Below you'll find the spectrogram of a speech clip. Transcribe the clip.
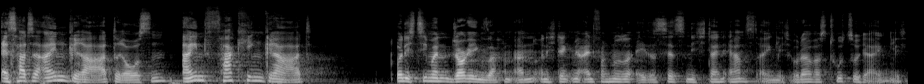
es hatte ein Grad draußen, ein fucking Grad. Und ich ziehe meine Jogging-Sachen an und ich denke mir einfach nur so, ey, das ist jetzt nicht dein Ernst eigentlich, oder? Was tust du hier eigentlich?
